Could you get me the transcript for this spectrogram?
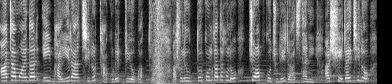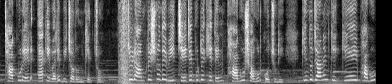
আটা ময়দার এই ভাইয়েরা ছিল ঠাকুরের প্রিয় পাত্র। আসলে উত্তর কলকাতা হলো চপ কচুরির রাজধানী, আর সেটাই ছিল ঠাকুরের একেবারে বিচরণ ক্ষেত্র শ্রী রামকৃষ্ণ দেবী চেটে পুটে খেতেন ফাগু সাহুর কচুরি। কিন্তু জানেন কি, কে এই ফাগু?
